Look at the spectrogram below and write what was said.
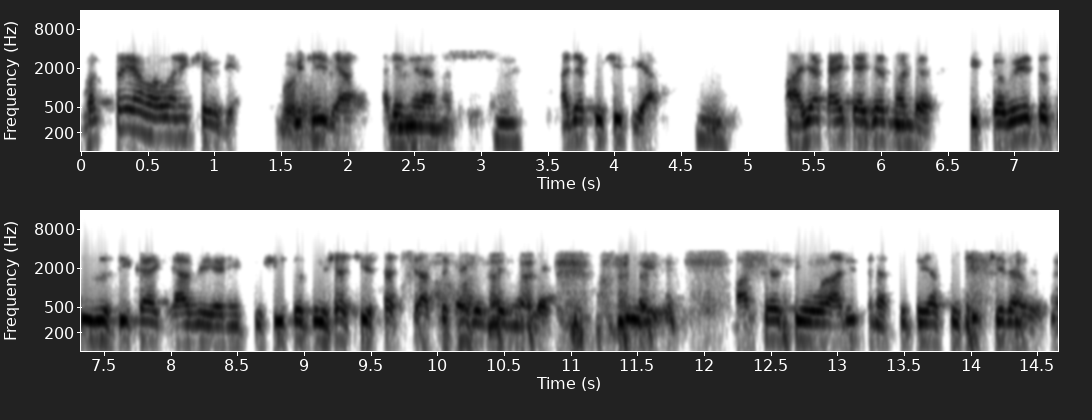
भक्त या भावाने खेळ द्या. विधी द्या. माझ्या कुशीत या. माझ्या काय त्याच्यात म्हणलं की कवे तर तू जशी काय घ्यावी आणि कुशी तर तुझ्या शिराशी असं काय की मागच्या ओळ आलीच ना तू तुझ्या कुशीत शिरावं.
